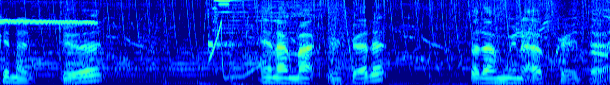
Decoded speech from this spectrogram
Gonna do it, and I might regret it, but I'm gonna upgrade that.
